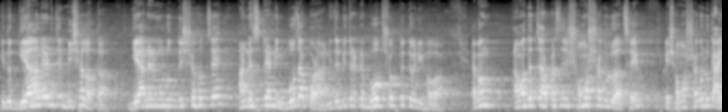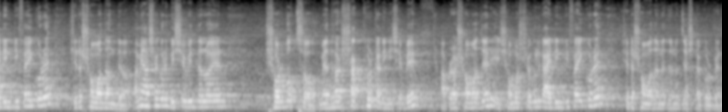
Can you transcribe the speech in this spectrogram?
কিন্তু জ্ঞানের যে বিশালতা, জ্ঞানের মূল উদ্দেশ্য হচ্ছে আন্ডারস্ট্যান্ডিং বোঝাপড়া, নিজের ভিতরে একটা বোধ শক্তি তৈরি হওয়া। এবং আমাদের চারপাশে যে সমস্যাগুলো আছে, এই সমস্যাগুলোকে আইডেন্টিফাই করে সেটা সমাধান দেওয়া। আমি আশা করি বিশ্ববিদ্যালয়ের সর্বোচ্চ মেধার স্বাক্ষরকারী হিসেবে আপনারা সমাজের এই সমস্যাগুলোকে আইডেন্টিফাই করে সেটা সমাধানের জন্য চেষ্টা করবেন।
